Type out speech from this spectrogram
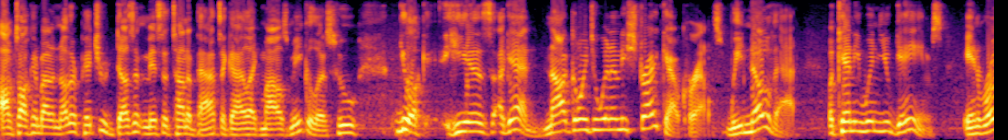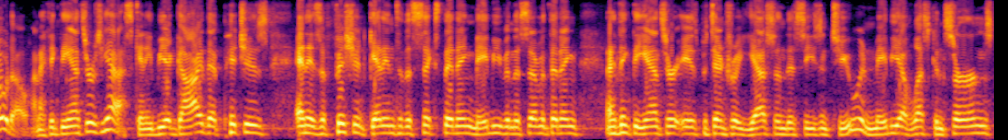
I'm talking about another pitcher who doesn't miss a ton of bats, a guy like Miles Mikolas, who, look, he is again not going to win any strikeout crowns. We know that. But can he win you games in Roto? And I think the answer is yes. Can he be a guy that pitches and is efficient, get into the sixth inning, maybe even the seventh inning? And I think the answer is potentially yes in this season too. And maybe have less concerns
